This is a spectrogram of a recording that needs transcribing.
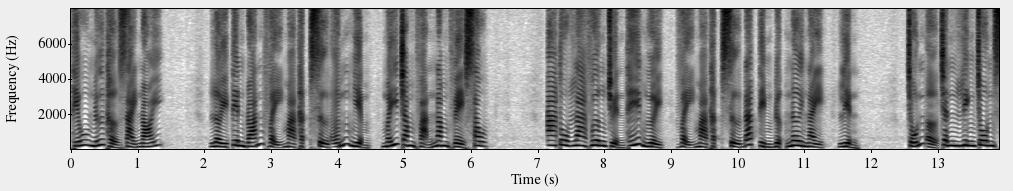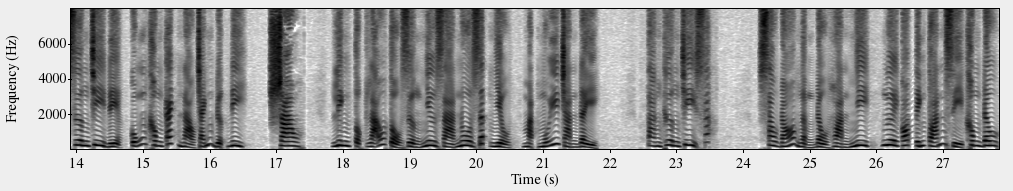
Thiếu nữ thở dài nói. Lời tiên đoán vậy mà thật sự ứng nghiệm mấy trăm vạn năm về sau. A-tu-la vương chuyển thế người, vậy mà thật sự đã tìm được nơi này, liền. Trốn ở chân linh chôn xương chi địa cũng không cách nào tránh được đi. Sao? Linh tục lão tổ dường như già nua rất nhiều, mặt mũi tràn đầy. tang thương chi sắc. Sau đó ngẩng đầu hoàn nhi, ngươi có tính toán gì không đâu.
